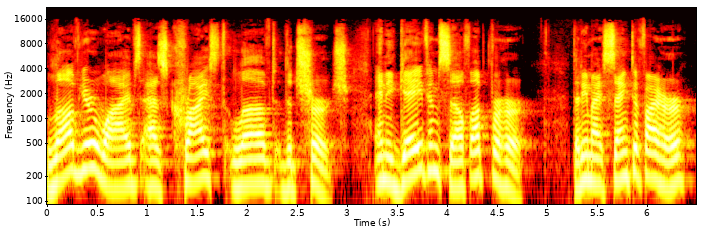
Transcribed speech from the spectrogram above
love your wives as Christ loved the church, and he gave himself up for her, that he might sanctify her,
